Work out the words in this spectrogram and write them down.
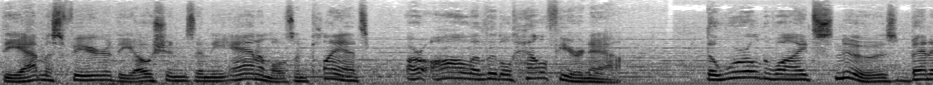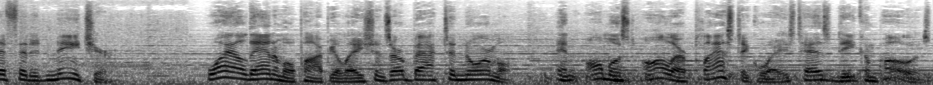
The atmosphere, the oceans, and the animals and plants are all a little healthier now. The worldwide snooze benefited nature. Wild animal populations are back to normal, and almost all our plastic waste has decomposed.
